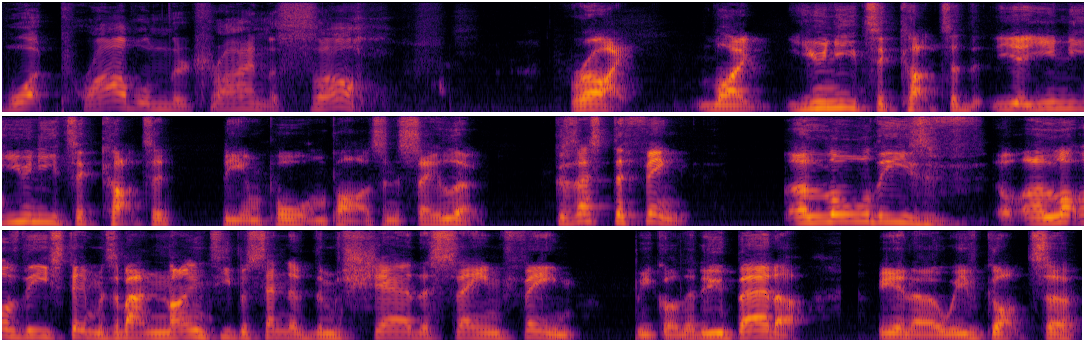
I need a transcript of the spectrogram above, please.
what problem they're trying to solve Right. Like you need to cut to the yeah, you you need to cut to the important parts and say, look, because that's the thing. A lot of these a lot of these statements, about 90% of them share the same theme. We gotta do better. You know, we've got to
